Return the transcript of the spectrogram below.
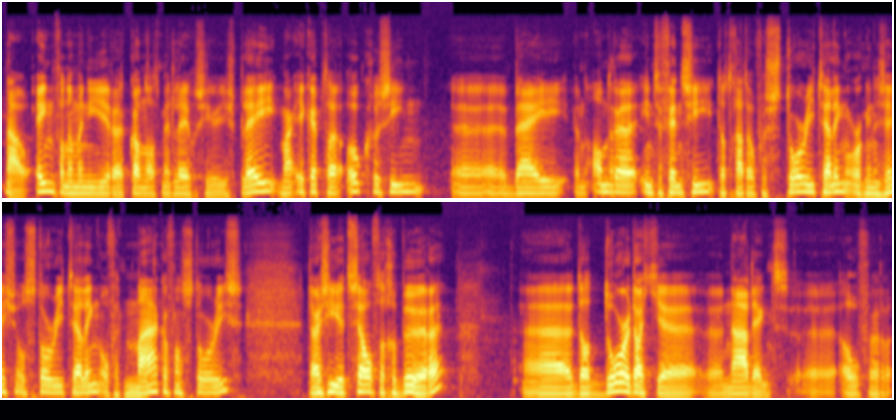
Nou, een van de manieren kan dat met Lego Serious Play, maar ik heb daar ook gezien bij een andere interventie. Dat gaat over storytelling, organizational storytelling of het maken van stories. Daar zie je hetzelfde gebeuren. Eh, dat doordat je eh, nadenkt eh, over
